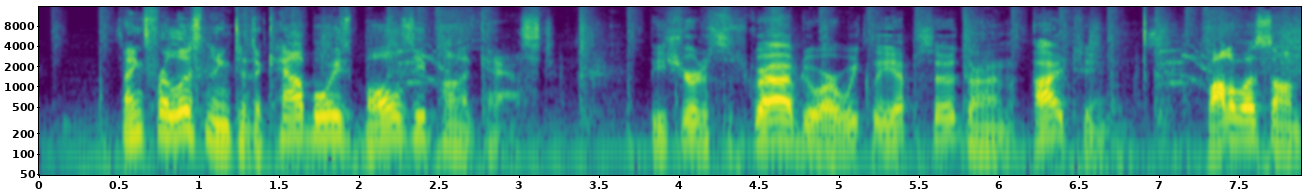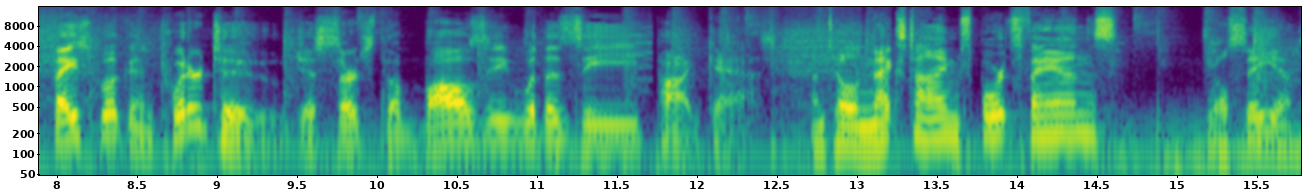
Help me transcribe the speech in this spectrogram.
Thanks for listening to the Cowboys Ballzy podcast. Be sure to subscribe to our weekly episodes on iTunes. Follow us on Facebook and Twitter too. Just search the Ballzy with a Z podcast. Until next time, sports fans, we'll see you.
